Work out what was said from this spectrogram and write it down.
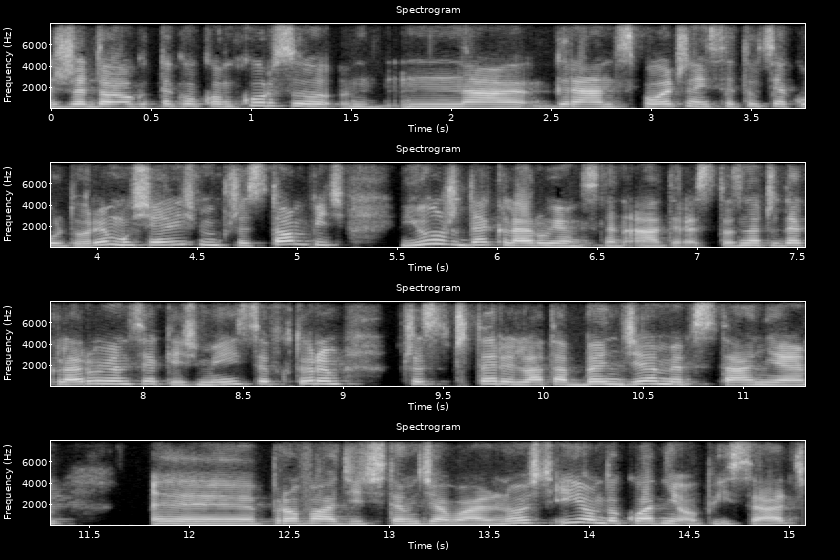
że do tego konkursu na grant Społeczna Instytucja Kultury musieliśmy przystąpić już deklarując ten adres, to znaczy deklarując jakieś miejsce, w którym przez cztery lata będziemy w stanie prowadzić tę działalność i ją dokładnie opisać.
